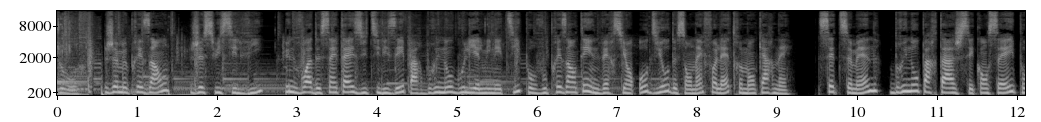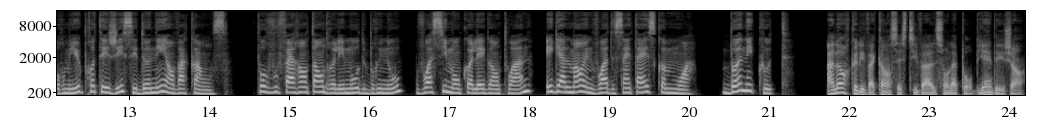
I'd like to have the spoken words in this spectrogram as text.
Bonjour, je me présente, je suis Sylvie, une voix de synthèse utilisée par Bruno Guglielminetti pour vous présenter une version audio de son infolettre Mon Carnet. Cette semaine, Bruno partage ses conseils pour mieux protéger ses données en vacances. Pour vous faire entendre les mots de Bruno, voici mon collègue Antoine, également une voix de synthèse comme moi. Bonne écoute. Alors que les vacances estivales sont là pour bien des gens,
